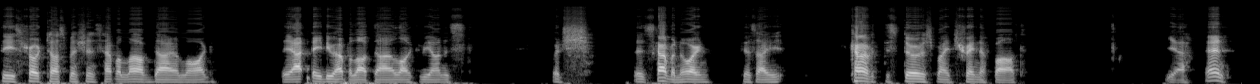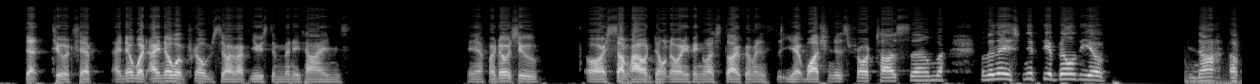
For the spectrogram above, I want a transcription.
these Protoss missions have a lot of dialogue. They, they do have a lot of dialogue to be honest. Which is kind of annoying, because I kind of disturbs my train of thought. Yeah, and that tooltip. I know what I know what probes are. I've used them many times. And for those who or somehow don't know anything about StarCraft and yet watching this Protoss, um, well, then they nice the ability of not of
